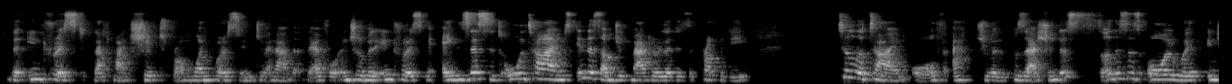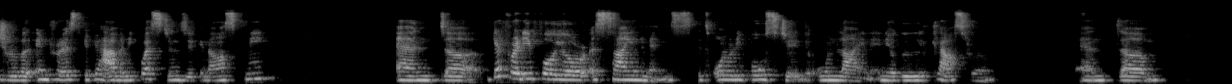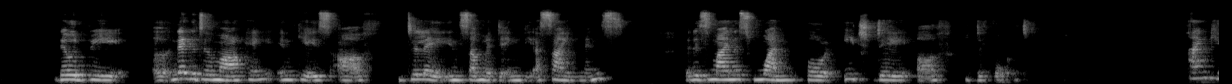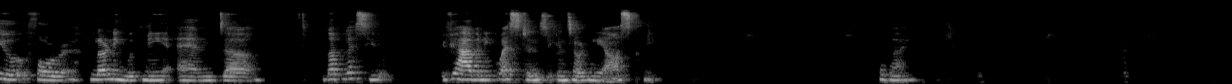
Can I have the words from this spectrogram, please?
the interest that might shift from one person to another. Therefore, insurable interest may exist at all times in the subject matter that is the property till the time of actual possession. This, so this is all with insurable interest. If you have any questions, you can ask me. And uh, get ready for your assignments. It's already posted online in your Google Classroom. And um, there would be negative marking in case of delay in submitting the assignments. That is minus one for each day of default. Thank you for learning with me and uh, God bless you. If you have any questions, you can certainly ask me. Bye-bye.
